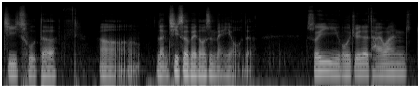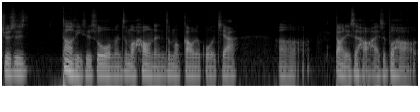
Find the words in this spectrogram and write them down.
基础的呃冷气设备都是没有的，所以我觉得台湾就是到底是说我们这么耗能这么高的国家，呃，到底是好还是不好，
